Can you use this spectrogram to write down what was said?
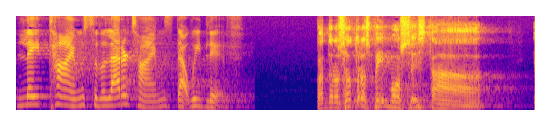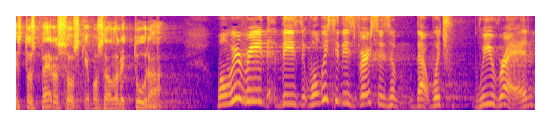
late times, to the latter times that we live. Cuando nosotros vemos esta, estos versos que hemos dado lectura, When we read these, when we see these verses that which we read,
